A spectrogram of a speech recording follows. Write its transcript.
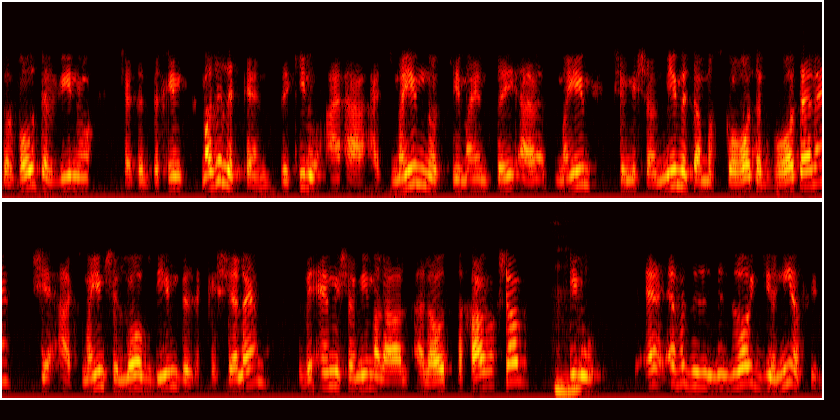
תבואו תבינו שאתם צריכים, מה זה לתן? זה כאילו, העצמאים נותנים, העצמאים שמשלמים את המשכורות הגבוהות האלה, שהעצמאים שלא עובדים וזה קשה להם, והם משלמים על העלאות שכר עכשיו, mm-hmm. כאילו, איפה זה, זה, זה לא הגיוני אפילו.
